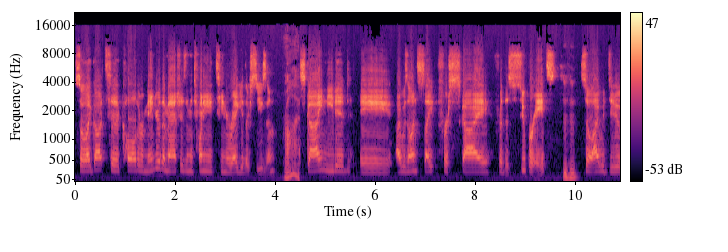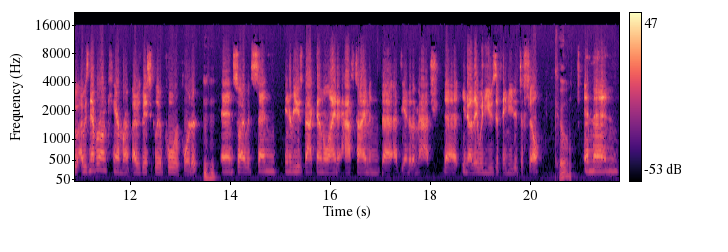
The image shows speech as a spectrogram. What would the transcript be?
So I got to call the remainder of the matches in the 2018 regular season. Right. Sky needed a. I was on site for Sky for the Super 8s Mhm. So I would do. I was never on camera. I was basically a pool reporter, Mhm. and so I would send interviews back down the line at halftime and uh, at the end of the match that you know they would use if they needed to fill. Cool. And then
